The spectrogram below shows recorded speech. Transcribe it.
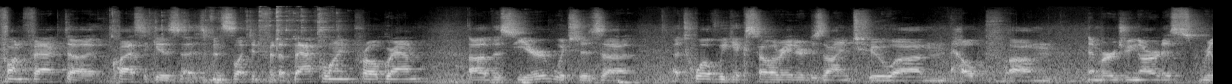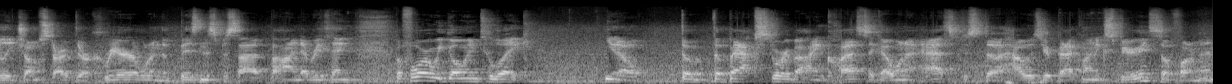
Fun fact: uh, Klassik is has been selected for the Backline program uh, this year, which is uh, a 12-week accelerator designed to um, help um, emerging artists really jumpstart their career, learn the business beside, behind everything. Before we go into like, you know, the the backstory behind Klassik, I want to ask just uh, how was your Backline experience so far, man?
